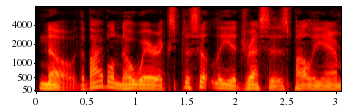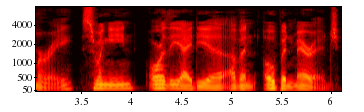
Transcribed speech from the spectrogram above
No, the Bible nowhere explicitly addresses polyamory, swinging, or the idea of an open marriage.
